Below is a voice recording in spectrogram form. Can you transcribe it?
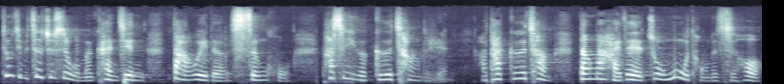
就这这就是我们看见大卫的生活，他是一个歌唱的人，啊，他歌唱，当他还在做牧童的时候，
